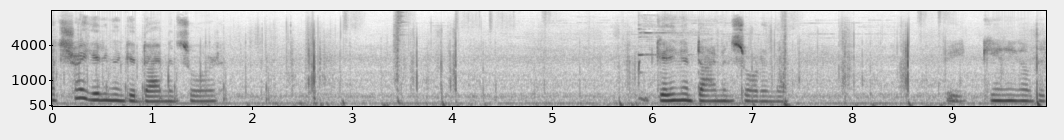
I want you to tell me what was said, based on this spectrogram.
Let's try getting a good diamond sword. Getting a diamond sword in the beginning of the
